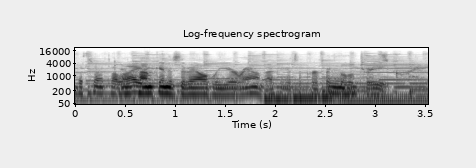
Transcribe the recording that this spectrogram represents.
What's not to like? pumpkin is available year round. I think it's a perfect little mm. treat. Great.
